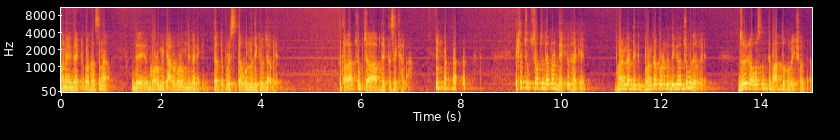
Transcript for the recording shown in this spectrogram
মানে যে একটা কথা আছে না, যে গরমে কি আরও গরম দিবে নাকি? তার তো পরিস্থিতি অন্যদিকেও যাবে। তো তারা চুপচাপ দেখতেছে খেলা। এটা চুপচাপ যদি আপনারা দেখতে থাকেন ভয়ঙ্কর দিকে, ভয়ঙ্কর পরিণতির দিকে তো চলে যাবে। জরুরি অবস্থা দিতে বাধ্য হবে এই সরকার।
